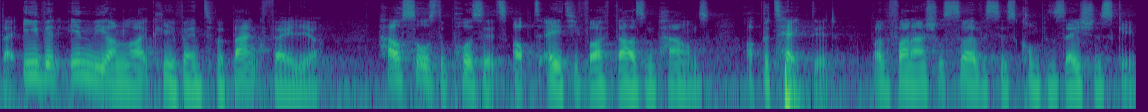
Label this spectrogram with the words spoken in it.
that even in the unlikely event of a bank failure, households' deposits up to £85,000 are protected by the Financial Services Compensation Scheme.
